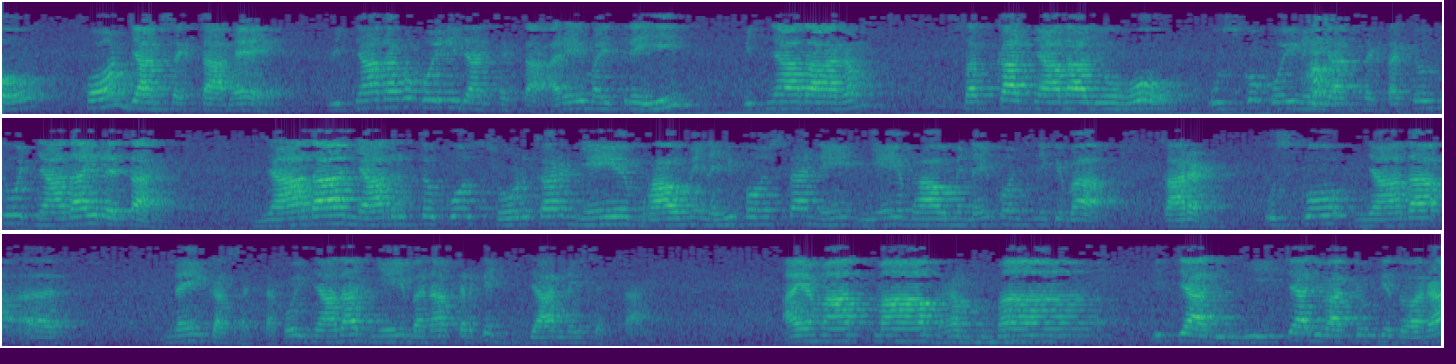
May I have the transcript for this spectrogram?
कौन जान सकता है? विज्ञादा को कोई नहीं जान सकता। अरे मैत्रेयी विज्ञादारम, सबका ज्ञादा जो हो, उसको कोई नहीं जान सकता, क्योंकि वो ज़्यादा ही रहता है। ज़्यादा ज्ञातृत्व को छोड़कर न्याय भाव में नहीं पहुँचता न्याय भाव में नहीं पहुँचने के बाद कारण, उसको ज़्यादा नहीं कर सकता। कोई ज़्यादा ज्ञेय बना करके जान नहीं सकता। अयम आत्मा ब्रह्म, इत्यादि इत्यादि वाक्यों के द्वारा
